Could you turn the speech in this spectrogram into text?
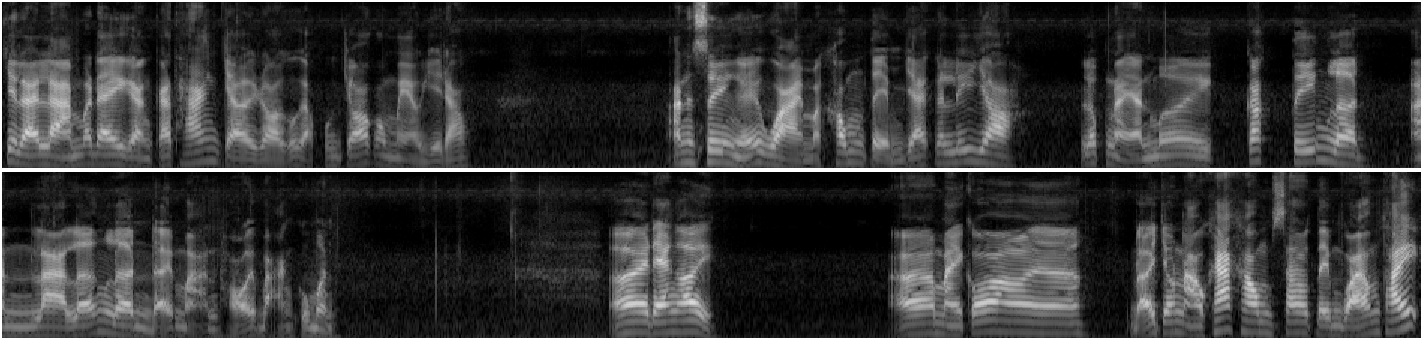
Chứ lại làm ở đây gần cả tháng trời rồi có gặp con chó con mèo gì đâu. Anh suy nghĩ hoài mà không tìm ra cái lý do. Lúc này anh mới cất tiếng lên. Anh la lớn lên để mà anh hỏi bạn của mình. Ơi đen ơi. À, mày có ờ, đợi chỗ nào khác không? Sao tìm hoài không thấy?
